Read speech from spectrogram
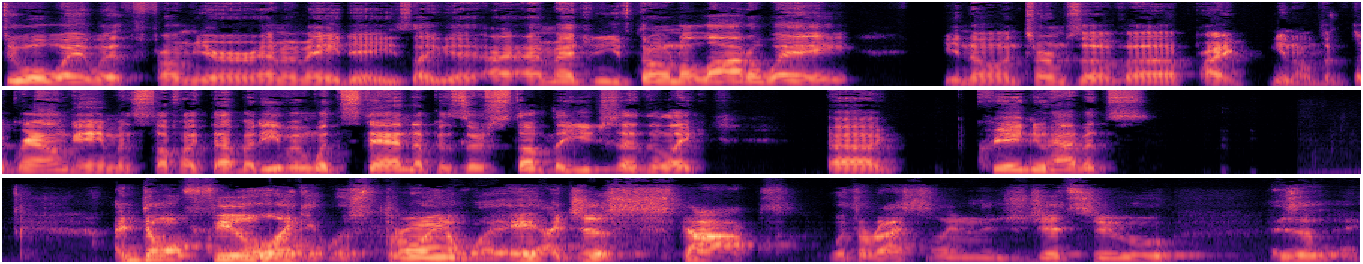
do away with from your MMA days? Like I, I imagine you've thrown a lot away, you know, in terms of uh, probably you know the, the ground game and stuff like that. But even with stand up, is there stuff that you just had to like uh, create new habits? I don't feel like it was throwing away. I just stopped with the wrestling and the jiu-jitsu. Is a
